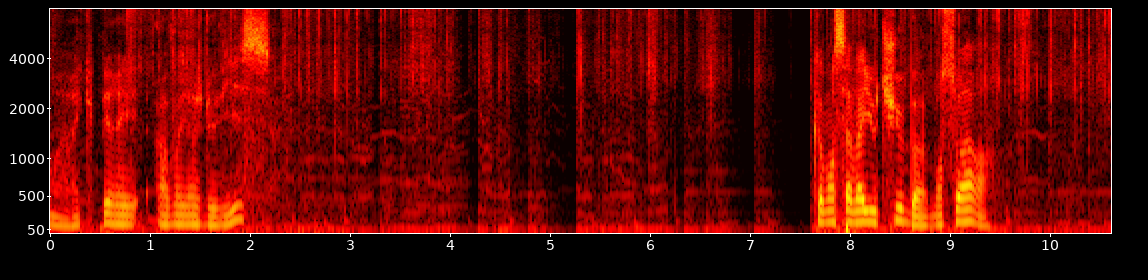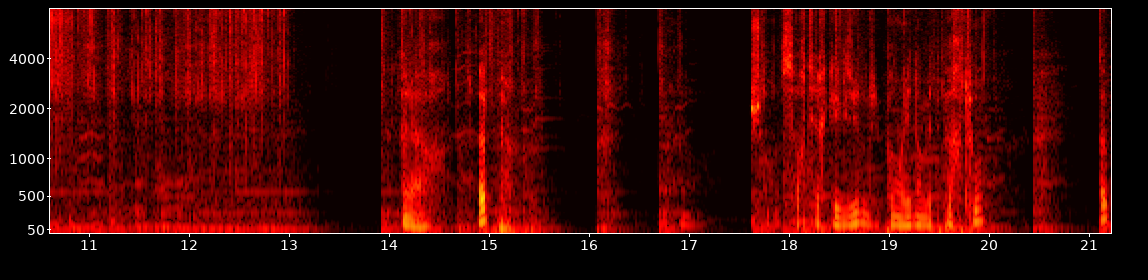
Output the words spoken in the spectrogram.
on va récupérer un voyage de vis Comment ça va YouTube? Bonsoir. Alors, hop. Je vais en sortir quelques-unes, j'ai pas envie d'en mettre partout. Hop,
